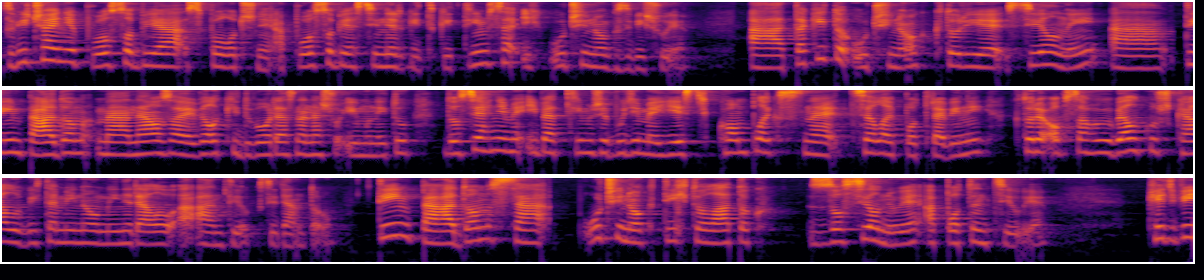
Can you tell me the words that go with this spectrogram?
zvyčajne pôsobia spoločne a pôsobia synergicky, tým sa ich účinok zvyšuje. A takýto účinok, ktorý je silný a tým pádom má naozaj veľký dôraz na našu imunitu, dosiahneme iba tým, že budeme jesť komplexné celé potraviny, ktoré obsahujú veľkú škálu vitamínov, minerálov a antioxidantov. Tým pádom sa účinok týchto látok zosilňuje a potenciuje. Keď vy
